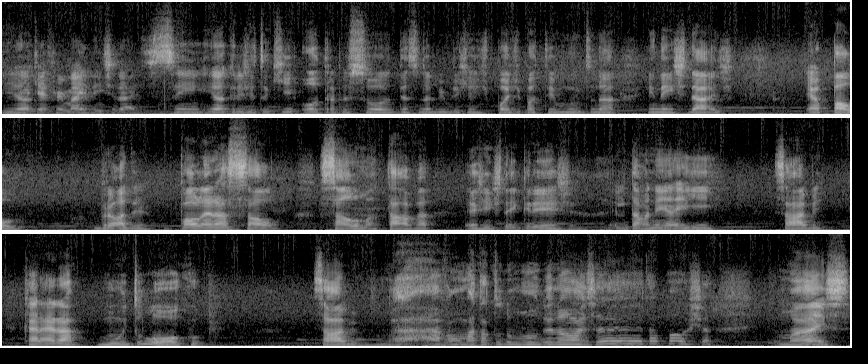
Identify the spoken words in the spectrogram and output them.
E Ele a... quer firmar identidades. Sim, eu acredito que outra pessoa dentro da Bíblia que a gente pode bater muito na identidade é a Paulo. Brother, Paulo era Saulo. Saulo matava a gente da igreja. Ele não tava nem aí, sabe? O cara era muito louco, sabe? Ah, vamos matar todo mundo e nós. Eita, poxa. Mas,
